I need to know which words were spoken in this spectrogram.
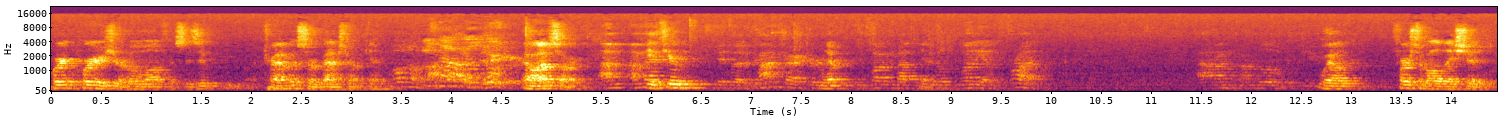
where, where is your home office? Is it Travis or Bastrop County? Oh, no, He's I'm not not a building. builder. Oh, I'm sorry. I'm, I'm If you're- asking if a contractor No. is talking about the Yeah. build money up front, I'm, I'm a little confused. Well, first of all, they should.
